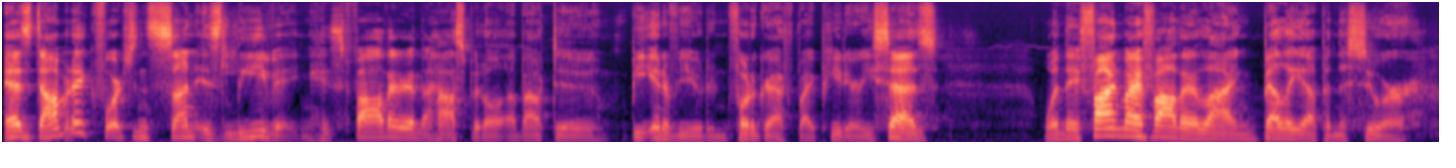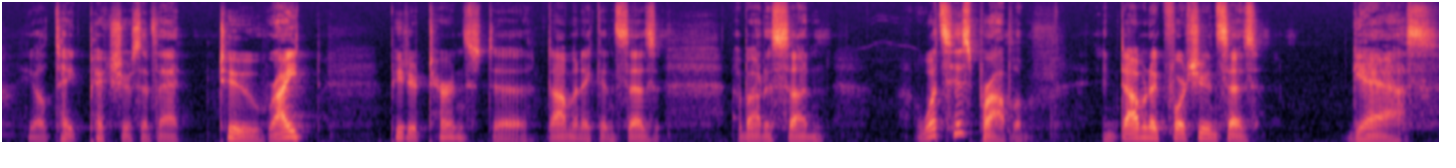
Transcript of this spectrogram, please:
As Dominic Fortune's son is leaving his father in the hospital, about to be interviewed and photographed by Peter, he says, When they find my father lying belly up in the sewer, you'll take pictures of that too, right? Peter turns to Dominic and says about his son, What's his problem? And Dominic Fortune says, Gas.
